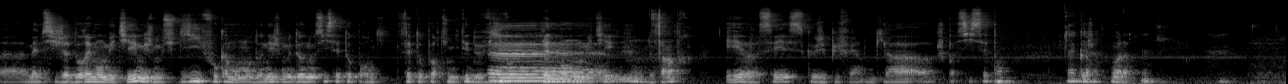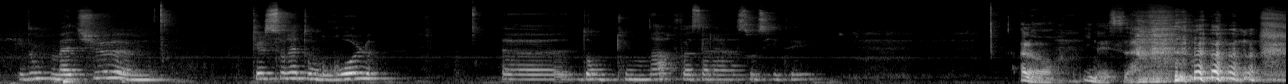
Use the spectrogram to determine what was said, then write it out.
euh, même si j'adorais mon métier, mais je me suis dit, il faut qu'à un moment donné, je me donne aussi cette, oppor- cette opportunité de vivre pleinement mon métier de peintre. Et euh, c'est ce que j'ai pu faire. Donc il y a, je sais pas, 6-7 ans. D'accord. Voilà. Et donc Mathieu, euh, quel serait ton rôle euh, dans ton art face à la société? Alors, Inès.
